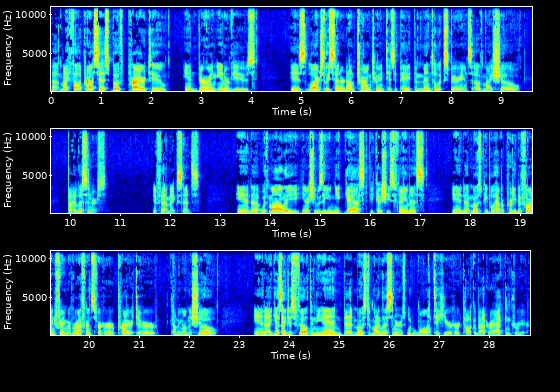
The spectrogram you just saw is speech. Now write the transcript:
uh, my thought process, both prior to and during interviews, is largely centered on trying to anticipate the mental experience of my show by listeners, if that makes sense. And uh, with Molly, you know, she was a unique guest because she's famous, and uh, most people have a pretty defined frame of reference for her prior to her coming on the show. And I guess I just felt in the end that most of my listeners would want to hear her talk about her acting career,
